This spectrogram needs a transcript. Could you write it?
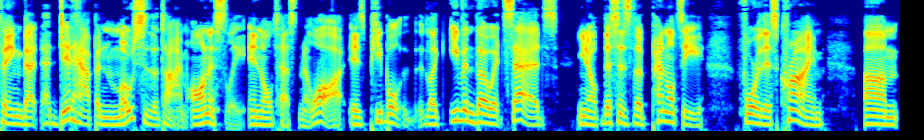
thing that did happen most of the time honestly in old testament law is people like even though it says you know this is the penalty for this crime um,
